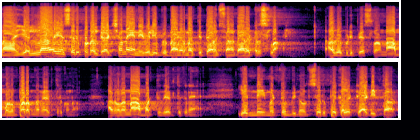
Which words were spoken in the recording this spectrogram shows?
நான் எல்லாரையும் செருப்பு கழட்டி அடிச்சோன்னா என்னை வெளியே போய் பயங்கரமாக திட்ட ஆரம்பிச்சாங்க டேரக்டர்ஸ்லாம் அது எப்படி பேசலாம்? நாமளும் படம் தானே எடுத்துருக்கணும். அதனால நான் மட்டும் இதை எடுத்துக்கிறேன். என்னை மட்டும் வினோத் செருப்பை கழட்டி அடித்தான்.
